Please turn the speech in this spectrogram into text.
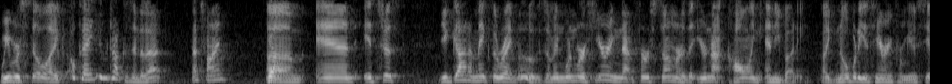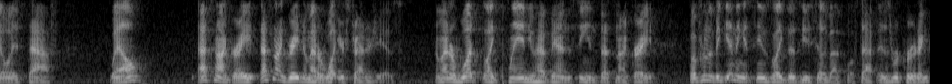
we were still like, okay, you can talk us into that. That's fine. Yeah. Um, and it's just you got to make the right moves. I mean, when we're hearing that first summer that you're not calling anybody, like nobody is hearing from UCLA's staff. Well, that's not great. That's not great no matter what your strategy is. No matter what like plan you have behind the scenes, that's not great. But from the beginning it seems like this UCLA basketball staff is recruiting.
